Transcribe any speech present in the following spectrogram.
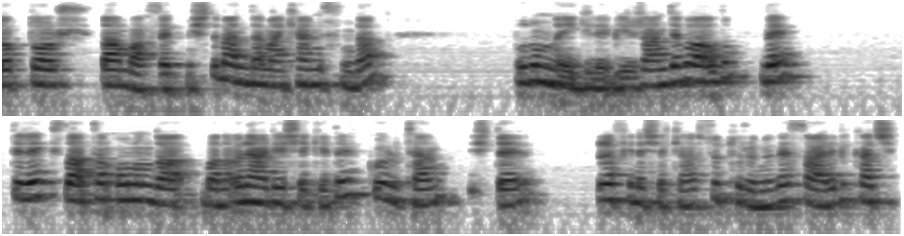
doktordan bahsetmişti. Ben de hemen kendisinden bununla ilgili bir randevu aldım ve direkt zaten onun da bana önerdiği şekilde gluten, işte rafine şeker, süt ürünü vesaire birkaç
